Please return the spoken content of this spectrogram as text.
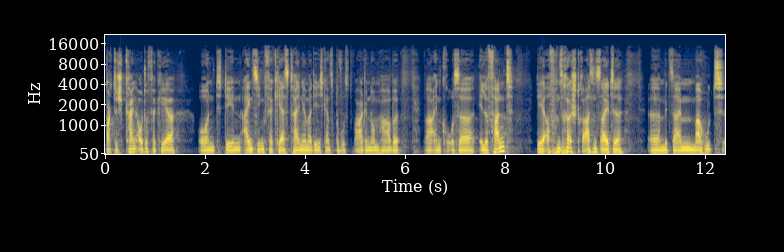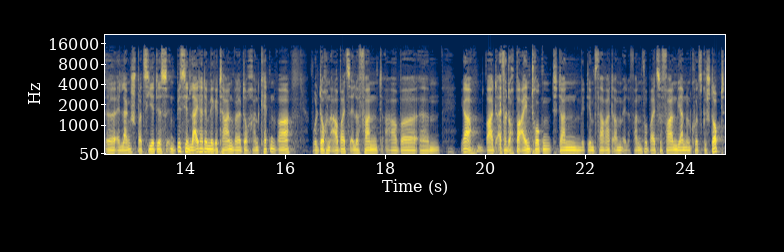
praktisch kein Autoverkehr. Und den einzigen Verkehrsteilnehmer, den ich ganz bewusst wahrgenommen habe, war ein großer Elefant, der auf unserer Straßenseite äh, mit seinem Mahut äh, entlang spaziert ist. Ein bisschen leid hat er mir getan, weil er doch an Ketten war, wohl doch ein Arbeitselefant, aber ähm, ja, war einfach doch beeindruckend, dann mit dem Fahrrad am Elefanten vorbeizufahren. Wir haben dann kurz gestoppt,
